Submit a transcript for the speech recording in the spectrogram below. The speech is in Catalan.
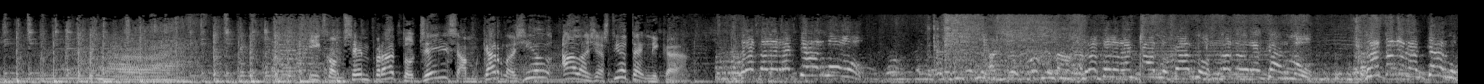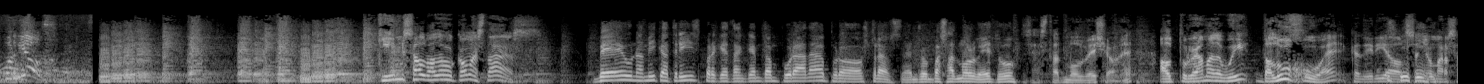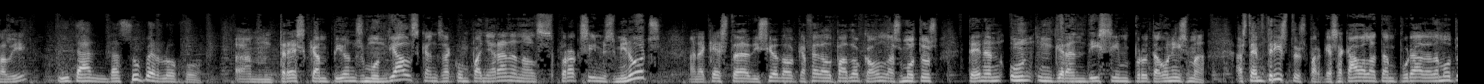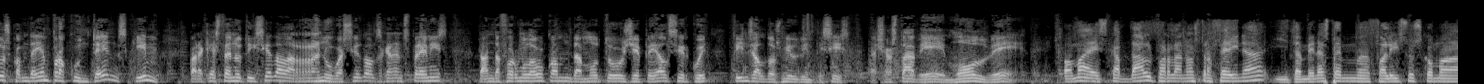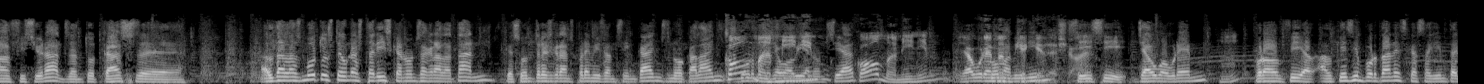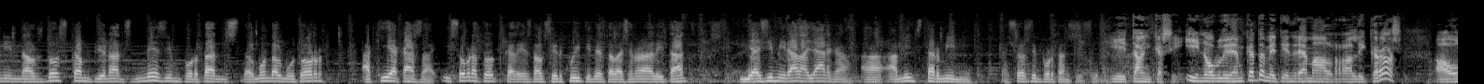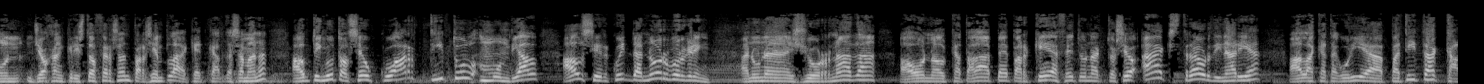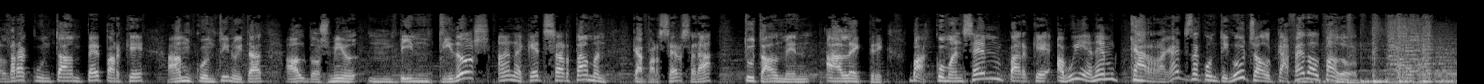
I com sempre, tots ells amb Carla Gil a la gestió tècnica. ¡Trata de arrancarlo! ¡Trata de arrancarlo, Carlos! ¡Trata de arrancarlo! ¡Trata de arrancarlo, por Dios! Quim Salvador, com estàs? Bé, una mica trist perquè tanquem temporada, però, ostres, ens ho hem passat molt bé, tu. Ha estat molt bé això, eh? El programa d'avui, de lujo, eh? Que diria el senyor Marcelí, I tant, de superlujo. amb tres campions mundials que ens acompanyaran en els pròxims minuts en aquesta edició del Cafè del Paddock on les motos tenen un grandíssim protagonisme. Estem tristos perquè s'acaba la temporada de motos, com dèiem, però contents, Quim, per aquesta notícia de la renovació dels grans premis tant de Fórmula 1 com de MotoGP al circuit fins al 2026. Això està bé, molt bé. Home, és cap dalt per la nostra feina i també n'estem feliços com a aficionats. En tot cas, eh, el de les motos té un asterisc que no ens agrada tant, que són tres grans premis en cinc anys, no cada any. Com a ja ho havia mínim, anunciat. com a mínim, ja veurem com a en què mínim, queda això. sí, eh? sí, ja ho veurem, Mm. però en fi, el, el que és important és que seguim tenint els dos campionats més importants del món del motor aquí a casa i sobretot que des del circuit i des de la Generalitat hi hagi mirada llarga, a, a mig termini. Això és importantíssim. I tant que sí. I no oblidem que també tindrem el Rallycross, on Johan Christofferson, per exemple, aquest cap de setmana, ha obtingut el seu quart títol mundial al circuit de Nürburgring, en una jornada on el català Pep Arquer ha fet una actuació extraordinària a la categoria petita. Caldrà comptar amb Pep Arquer amb continuïtat al 2022 en aquest certamen, que per cert serà totalment elèctric. Va, comencem perquè avui anem carregats de continguts al Cafè del Paddock.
